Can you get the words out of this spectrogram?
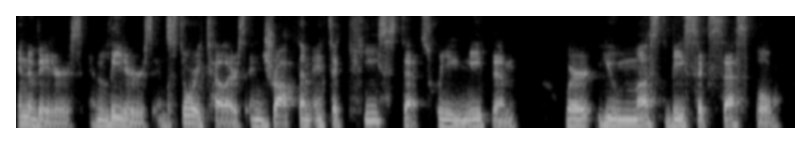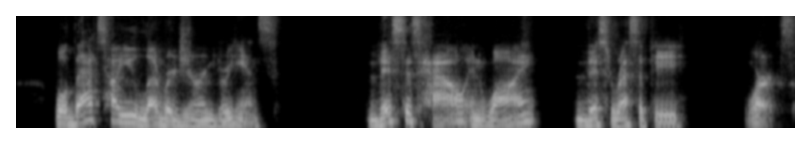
innovators and leaders and storytellers and drop them into key steps where you need them, where you must be successful. Well, that's how you leverage your ingredients. This is how and why this recipe works.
